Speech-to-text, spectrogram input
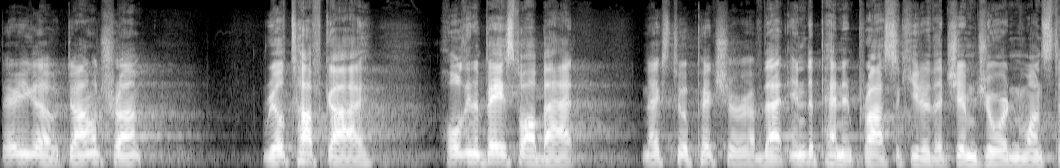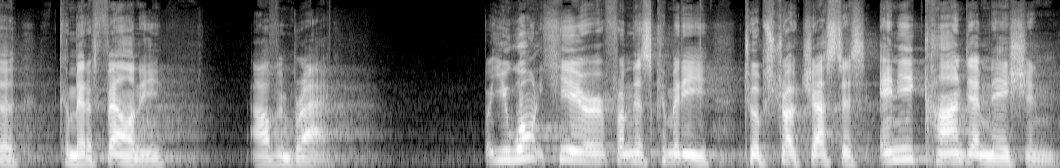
There you go, Donald Trump, real tough guy, holding a baseball bat next to a picture of that independent prosecutor that Jim Jordan wants to commit a felony, Alvin Bragg. But you won't hear from this committee to obstruct justice any condemnation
